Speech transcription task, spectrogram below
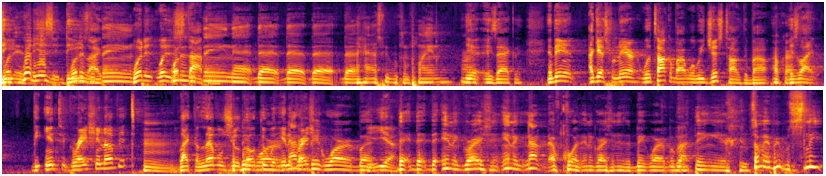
D? What is, what is it? D? What is like, the thing? What is, what is, what is the thing that that that that that has people complaining? right? Yeah, exactly. And then I guess from there we'll talk about what we just talked about. Okay. Is like the integration of it, hmm. like the levels you'll go through word, with not a integration. big word, but Yeah. the, the, the integration. Integ- not of course, integration is a big word, but my thing is, so many people sleep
